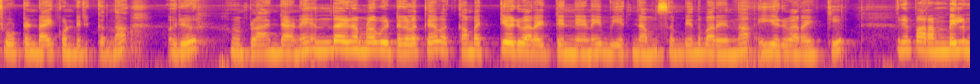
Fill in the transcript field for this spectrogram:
ഫ്രൂട്ട് ഉണ്ടായിക്കൊണ്ടിരിക്കുന്ന ഒരു പ്ലാന്റാണ് എന്തായാലും നമ്മളെ വീട്ടുകളൊക്കെ വെക്കാൻ പറ്റിയ ഒരു വെറൈറ്റി തന്നെയാണ് ഈ വിയറ്റ്നാം സമ്പി എന്ന് പറയുന്ന ഈ ഒരു വെറൈറ്റി പിന്നെ പറമ്പിലും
